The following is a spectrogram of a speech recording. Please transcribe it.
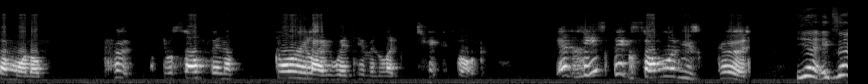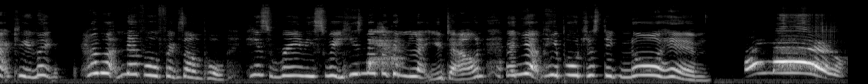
someone or put yourself in a storyline with him in like TikTok, at least pick someone who's good. Yeah, exactly. Like, for example? He's really sweet. He's never going to let you down, and yet people just ignore him. I know.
